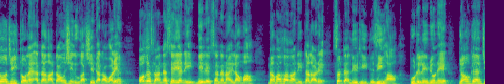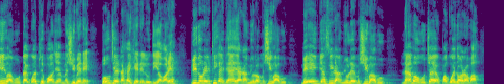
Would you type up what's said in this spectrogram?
စော်ကြီးတော်လန်အတန်ကတောင်ရှိသူကရှင်းပြထားပါတယ်။ဩဂတ်စ်လ20ရက်နေ့နေ့လယ်12နာရီလောက်မှာနမခကနေတက်လာတဲ့စက်တပ်လေးထီးဒစည်းဟာဘုဒ္ဓလင်မြို့နယ်ညောင်ကန်ကြီးရွာကိုတိုက်ပွဲဖြစ်ပွားခြင်းမရှိဘဲနဲ့ဘုံကျဲတိုက်ခိုက်ခဲ့တယ်လို့သိရပါတယ်။ ပြည်သူတွေထိခိုက်ဒဏ်ရာရတာမျိုးတော့မရှိပါဘူး။နေအိမ်ပျက်စီးတာမျိုးလည်းမရှိပါဘူး။လမ်းပေါ်ကိုကြောက်ရောက်ပောက်ကွဲသွားတာပါ။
